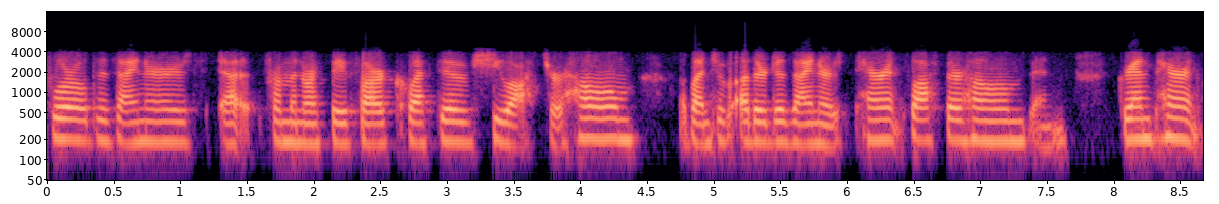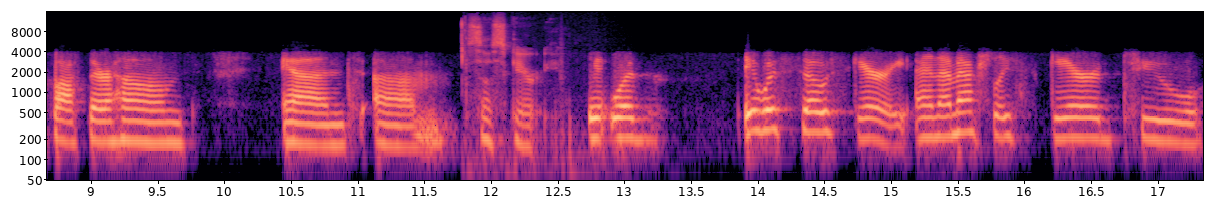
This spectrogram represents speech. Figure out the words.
floral designers at, from the North Bay Flower Collective, she lost her home. A bunch of other designers' parents lost their homes, and grandparents lost their homes. And um, so scary. It was it was so scary, and I'm actually scared to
